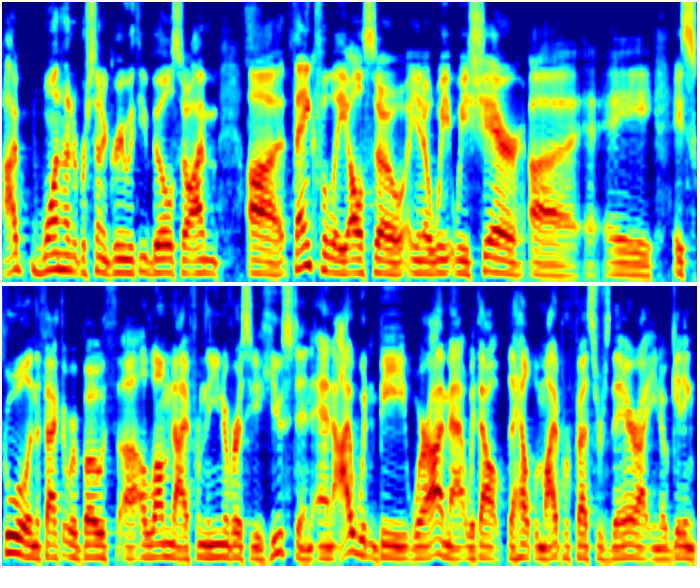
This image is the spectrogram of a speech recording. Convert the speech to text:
I 100% agree with you, Bill. So I'm uh, thankfully also, you know, we, we share uh, a, a school in the fact that we're both uh, alumni from the University of Houston. And I wouldn't be where I'm at without the help of my professors there. I, you know, getting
